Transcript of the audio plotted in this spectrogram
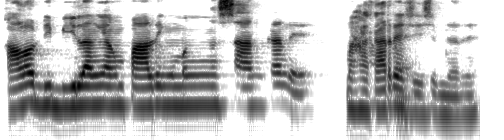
Kalau dibilang yang paling mengesankan ya Mahakarya sih sebenarnya.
